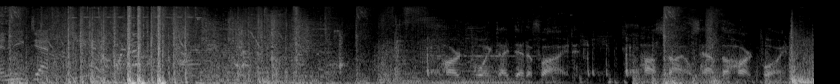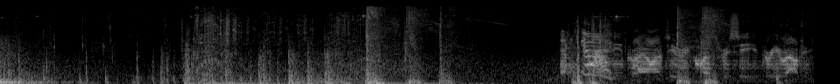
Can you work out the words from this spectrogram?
Enemy down. Hardpoint identified. Hostiles have the hardpoint. UAV priority request received. Rerouting.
